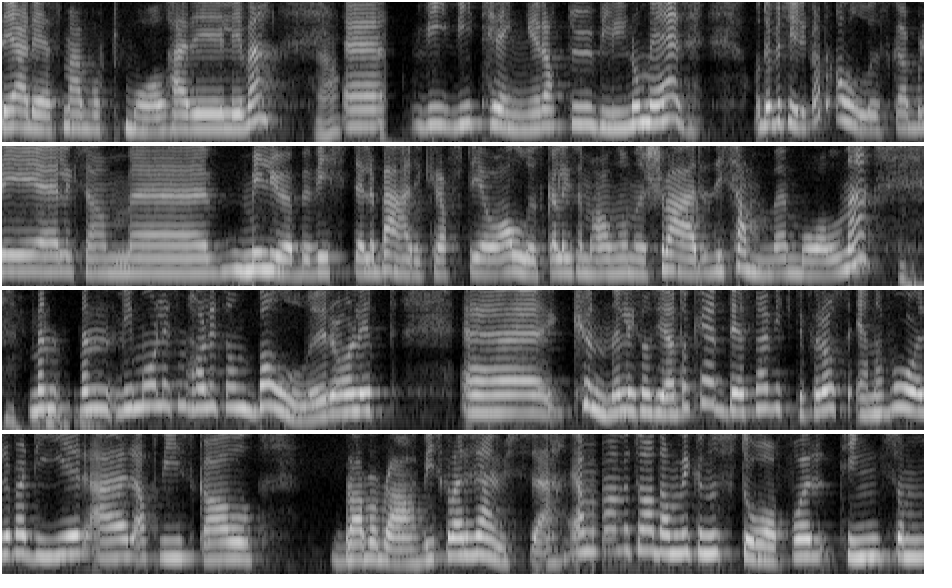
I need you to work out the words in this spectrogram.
Det er det som er vårt mål her i livet. Ja. Eh, vi, vi, trenger at du vil noe mer. Og Det betyr ikke at alle skal bli liksom, eh, miljøbevisst eller bærekraftige, og alle skal liksom ha sånne svære, de samme målene. Men, men vi må liksom ha litt sånn baller og litt eh, Kunne liksom si at ok, det som er viktig for oss, en av våre verdier er at vi skal bla, bla, bla. Vi skal være rause. Ja, men vet du hva, da må vi kunne stå for ting som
